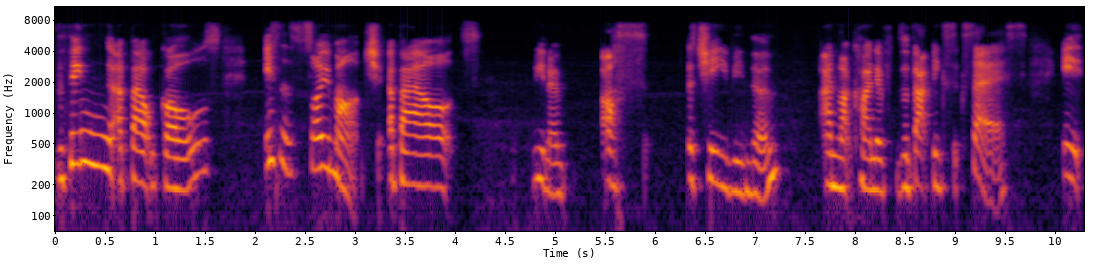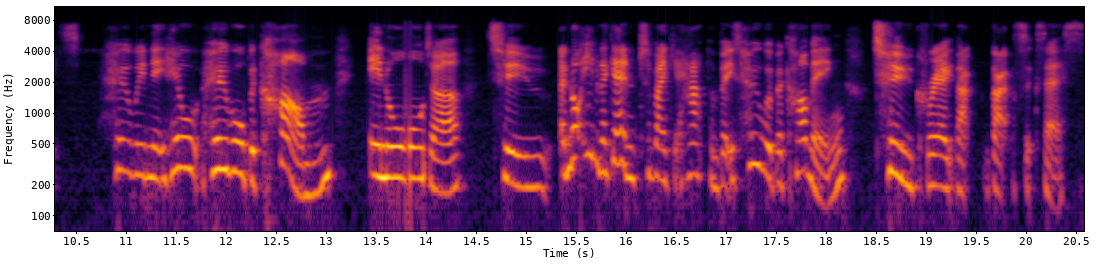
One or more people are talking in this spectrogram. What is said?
the thing about goals isn't so much about, you know, us achieving them and like kind of the, that big success. It's who we need, who who will become in order to and not even again to make it happen but it's who we're becoming to create that that success.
